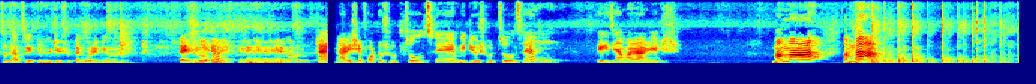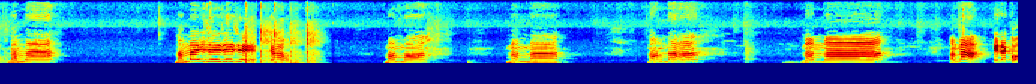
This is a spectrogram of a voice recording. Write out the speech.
তো তাড়াতাড়ি একটু ভিডিও শ্যুটটা করে নিও। তাই তো বাবা? হ্যাঁ আরিসের ফটো শ্যুট চলছে ভিডিও শ্যুট চলছে। এই যে আমার আরিস মাম্মা মাম্মা। মাম্মা। মাম্মা এই যে এই যে এই যে দাও মাম্মা মাম্মা মাম্মা মাম্মা মাম্মা এই দেখো।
